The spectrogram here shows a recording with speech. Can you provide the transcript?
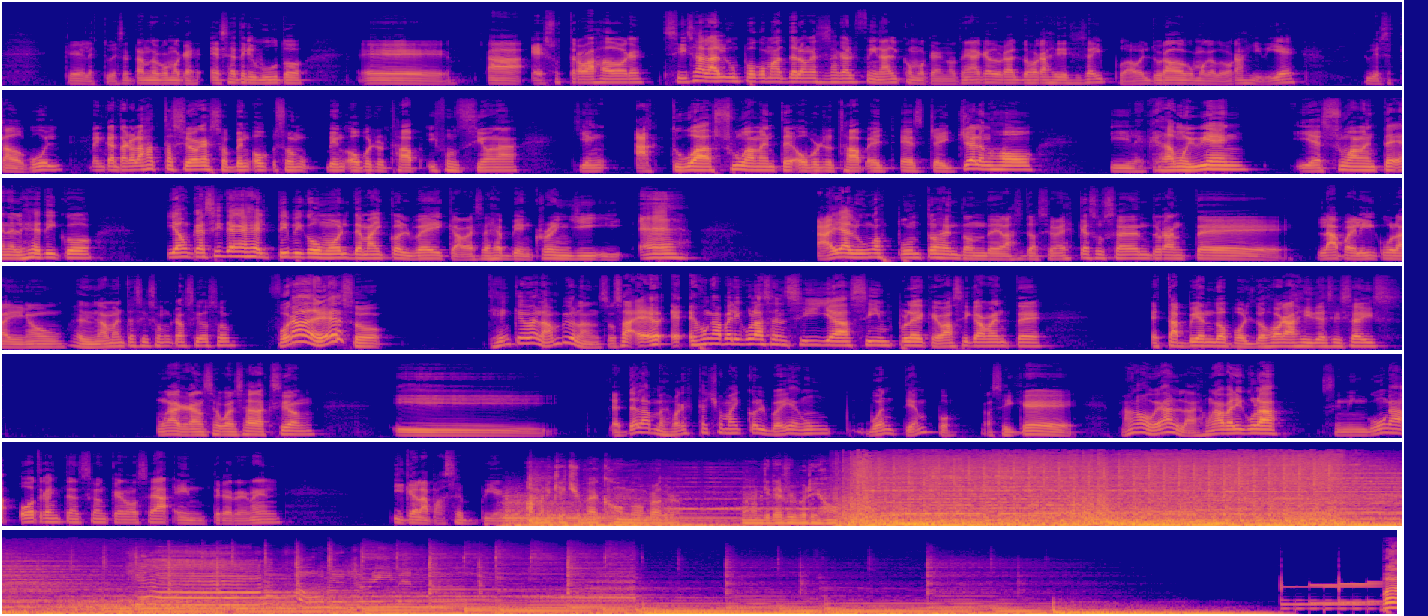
que le estuviese dando como que ese tributo eh, a esos trabajadores. Sí se alarga un poco más de lo necesario al final, como que no tenía que durar 2 horas y 16, pudo haber durado como que 2 horas y 10 y hubiese estado cool. Me encantaron las actuaciones, son bien, son bien over the top y funciona. Quien actúa sumamente over the top es, es Jake Gyllenhaal y le queda muy bien y es sumamente energético. Y aunque sí tienes el típico humor de Michael Bay, que a veces es bien cringy y eh, hay algunos puntos en donde las situaciones que suceden durante la película, you know, genuinamente sí son graciosos. Fuera de eso, tienen que ver Ambulance. O sea, es, es una película sencilla, simple, que básicamente estás viendo por 2 horas y 16 una gran secuencia de acción y es de las mejores que ha hecho Michael Bay en un buen tiempo. Así que, mano, véanla. Es una película sin ninguna otra intención que no sea entretener y que la pases bien. I'm gonna get you back home, little brother. I'm gonna get everybody home.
